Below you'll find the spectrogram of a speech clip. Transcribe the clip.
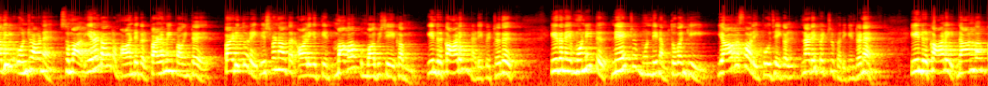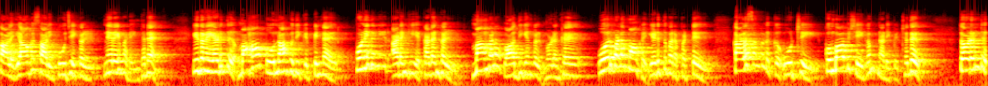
அதில் ஒன்றான சுமார் இரண்டாயிரம் ஆண்டுகள் பழமை வாய்ந்த படித்துறை விஸ்வநாதர் ஆலயத்தின் மகா கும்பாபிஷேகம் இன்று காலை நடைபெற்றது. இதனை முன்னிட்டு நேற்று முன்தினம் துவங்கி யாகசாலை பூஜைகள் நடைபெற்று வருகின்றன. இன்று காலை நான்காம் கால யாகசாலை பூஜைகள் நிறைவடைந்தன. இதனையடுத்து மகா பூர்ணாகுதிக்கு பின்னர் புனித நீர் அடங்கிய கடங்கள் மங்கள வாத்தியங்கள் முழங்க ஊர்வலமாக எடுத்து வரப்பட்டு கலசங்களுக்கு ஊற்றி கும்பாபிஷேகம் நடைபெற்றது. தொடர்ந்து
